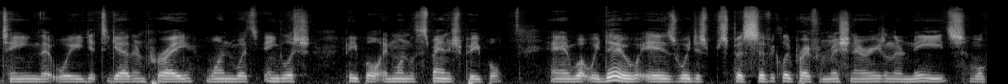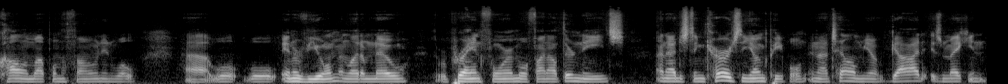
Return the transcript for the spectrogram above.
team that we get together and pray, one with English people and one with Spanish people. And what we do is we just specifically pray for missionaries and their needs. We'll call them up on the phone and we'll uh, we'll we'll interview them and let them know that we're praying for them. We'll find out their needs. And I just encourage the young people and I tell them, you know, God is making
